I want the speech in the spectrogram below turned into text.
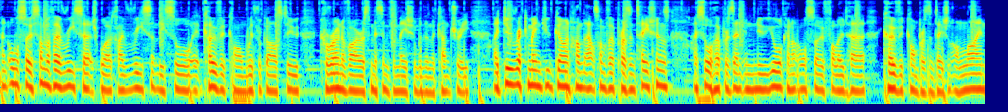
and also some of her research work I recently saw at COVIDCon with regards to coronavirus misinformation within the country. I do recommend you go and hunt out some of her presentations. I saw her present in New York, and I also followed her COVIDCon presentation online.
